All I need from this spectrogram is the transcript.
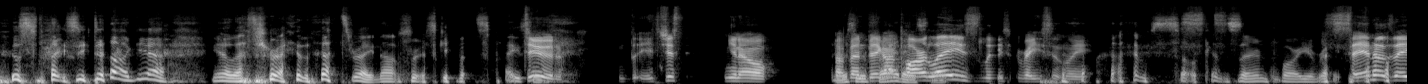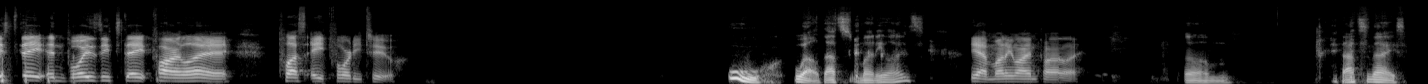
spicy dog, yeah. Yeah, that's right. That's right. Not frisky, but spicy. Dude, it's just, you know, I've been big on parlays le- recently. I'm so concerned for you right San Jose State and Boise State parlay plus 842. Ooh, well, that's money lines. Yeah, money line parlay. Um, that's nice.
